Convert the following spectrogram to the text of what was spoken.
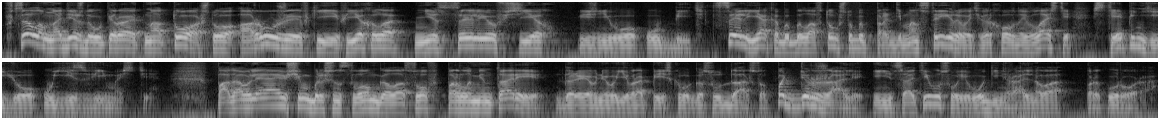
В целом надежда упирает на то, что оружие в Киев ехало не с целью всех из него убить. Цель якобы была в том, чтобы продемонстрировать верховной власти степень ее уязвимости. Подавляющим большинством голосов парламентарии древнего европейского государства поддержали инициативу своего генерального прокурора.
